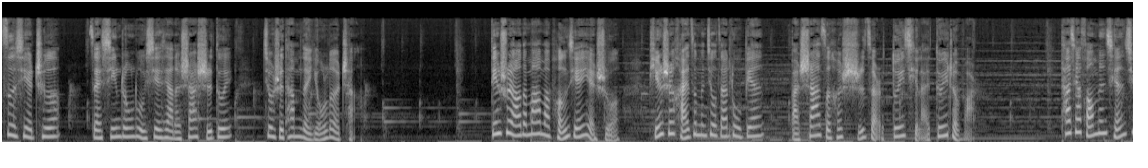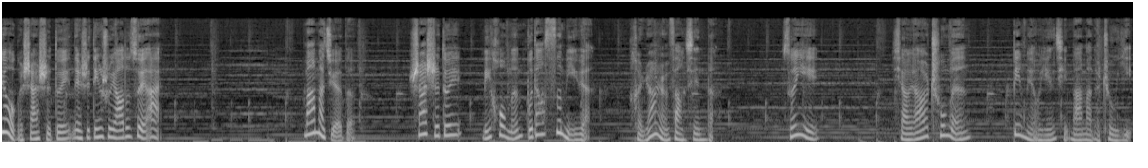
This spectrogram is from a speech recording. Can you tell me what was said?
自卸车在新中路卸下的沙石堆，就是他们的游乐场。丁书瑶的妈妈彭姐也说，平时孩子们就在路边把沙子和石子儿堆起来堆着玩儿。他家房门前就有个沙石堆，那是丁书瑶的最爱。妈妈觉得，沙石堆离后门不到四米远，很让人放心的，所以小瑶出门并没有引起妈妈的注意。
